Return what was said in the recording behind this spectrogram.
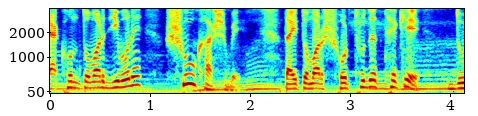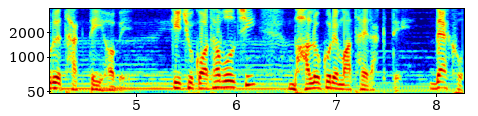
এখন তোমার জীবনে সুখ আসবে। তাই তোমার শত্রুদের থেকে দূরে থাকতেই হবে। কিছু কথা বলছি ভালো করে মাথায় রাখতে। দেখো,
